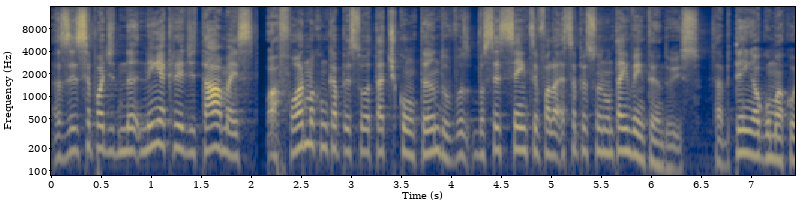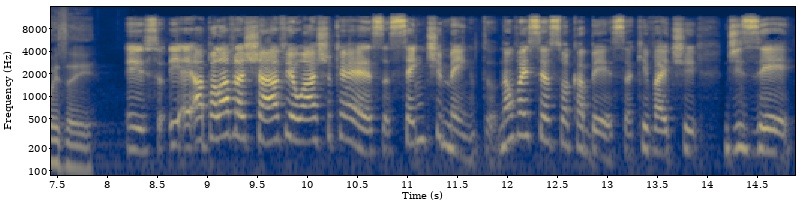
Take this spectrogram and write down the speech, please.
Às vezes você pode nem acreditar, mas a forma com que a pessoa tá te contando, você sente, você fala, essa pessoa não tá inventando isso. Sabe? Tem alguma coisa aí. Isso. E a palavra-chave eu acho que é essa: sentimento. Não vai ser a sua cabeça que vai te dizer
